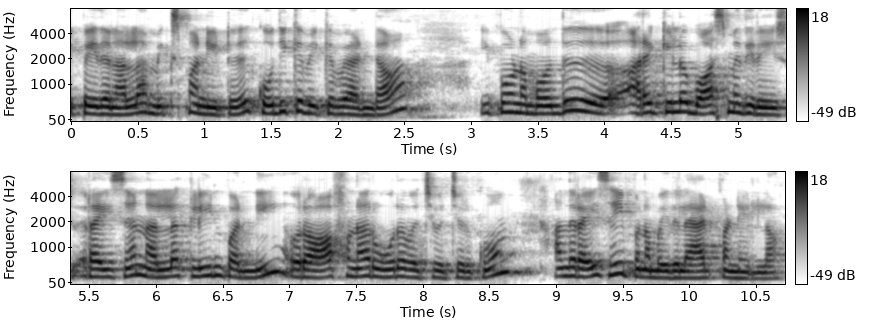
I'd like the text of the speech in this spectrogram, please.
இப்போ இதை நல்லா மிக்ஸ் பண்ணிவிட்டு கொதிக்க வைக்க வேண்டாம். இப்போது நம்ம வந்து அரை கிலோ பாஸ்மதி ரைஸ் ரைஸை நல்லா க்ளீன் பண்ணி ஒரு ஆஃப் அன் ஹவர் ஊற வச்சு வச்சுருக்கோம். அந்த ரைஸை இப்போ நம்ம இதில் ஆட் பண்ணிடலாம்.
